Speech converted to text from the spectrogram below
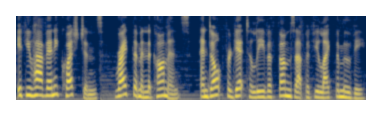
If you have any questions, write them in the comments, and don't forget to leave a thumbs up if you like the movie.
